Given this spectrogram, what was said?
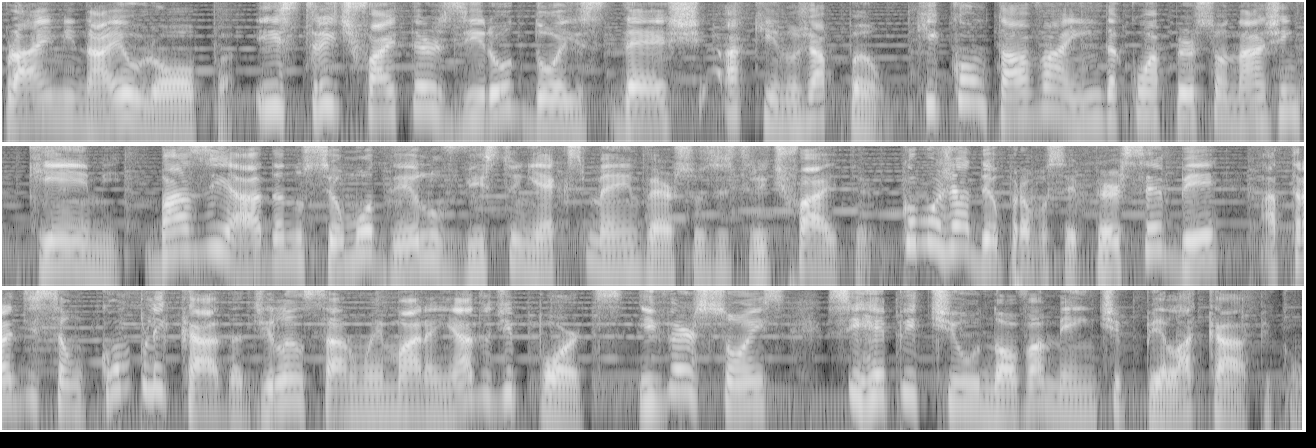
Prime na Europa, e Street Fighter Zero 2 Dash aqui no Japão, que contava ainda com a personagem personagem Kemi, baseada no seu modelo visto em X-Men vs Street Fighter. Como já deu para você perceber, a tradição complicada de lançar um emaranhado de ports e versões se repetiu novamente pela Capcom.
